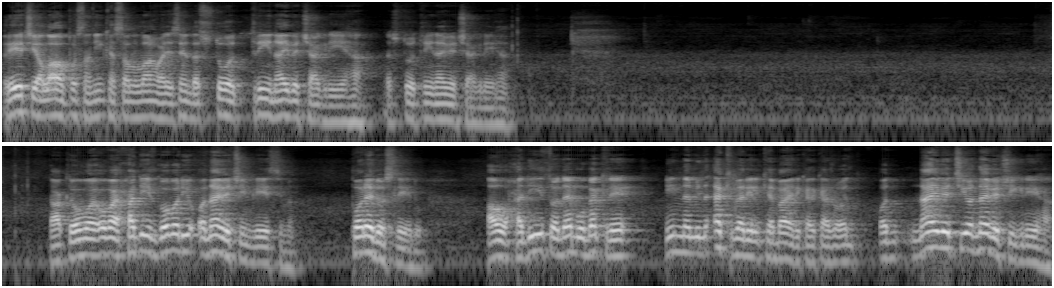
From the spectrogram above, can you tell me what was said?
riječi Allahu poslanika sallallahu alejhi ve sellem da su to tri najveća grijeha, da su to tri najveća grijeha. Dakle, ovaj, ovaj hadith govori o najvećim grijesima, po redoslijedu. A u hadithu od Ebu Bekre, inna min akbaril kebairi, kada kaže, od, od najveći od najvećih grijeha.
